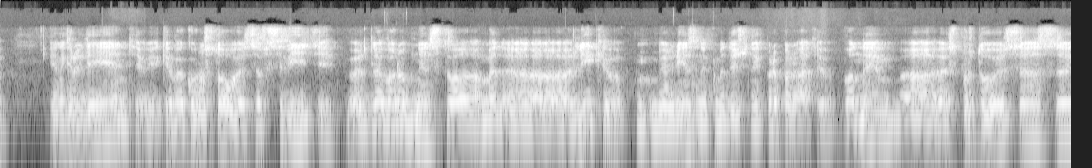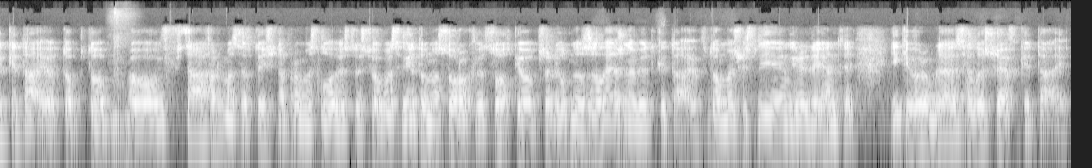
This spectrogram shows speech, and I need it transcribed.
інгредієнтів, які використовуються в світі для виробництва е, ліків, різних медичних препаратів, вони е, експортуються з Китаю. Тобто вся фармацевтична промисловість усього світу на 40% абсолютно залежна від Китаю, в тому числі є інгредієнти, які виробляються лише в Китаї.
